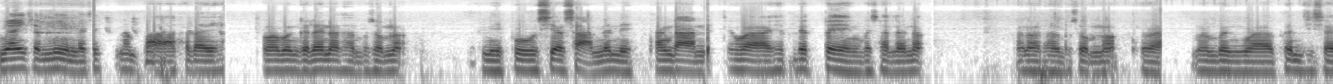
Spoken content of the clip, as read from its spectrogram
ใหญ่ซำนี้แหละน้ำปลาเท่าใดมาเบิ่งกันเลยเนาะท่านผู้ชมเนาะมีผู้เชี่ยวชาญนั่นนี่ทางด้านที่ว่าเฮ็ดเลือดแปลงไปซั่นแหล้วเนาะเอาเนาะท่านผู้ชมเนาะที่ว่ามาเบิ่งว่าเพิ่นสิใช้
